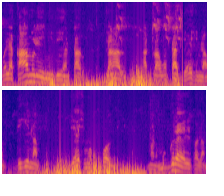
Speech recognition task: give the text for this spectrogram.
భలే కామెడీ నీది అంటారు జనాలు. అట్లా ఉంటా చేసినాం దిగినాం దేశం ఒప్పుకోండి మనం ముగ్గురే వెళ్ళిపోదాం.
